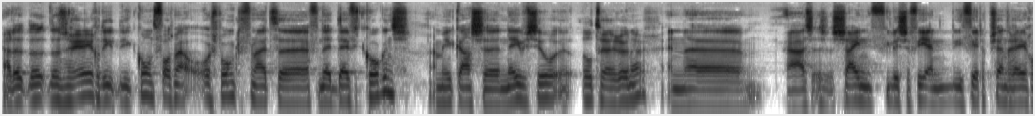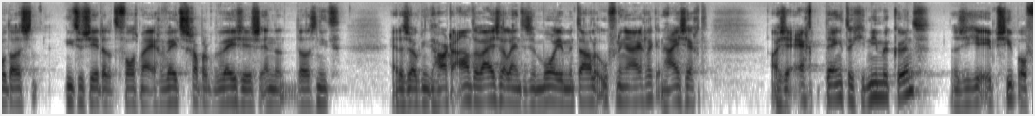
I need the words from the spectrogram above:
Ja, dat, dat, is een regel die, die komt volgens mij oorspronkelijk vanuit eh, van David Coggins, Amerikaanse Navy SEAL ultra-runner. En eh, ja, zijn filosofie en die 40% regel, dat is niet zozeer dat het volgens mij echt wetenschappelijk bewezen is. En dat, dat is niet, en dat is ook niet hard aan te wijzen, alleen het is een mooie mentale oefening eigenlijk. En hij zegt, als je echt denkt dat je het niet meer kunt, dan zie je in principe al 40%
